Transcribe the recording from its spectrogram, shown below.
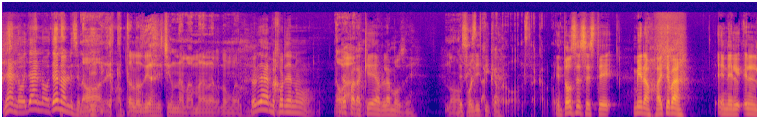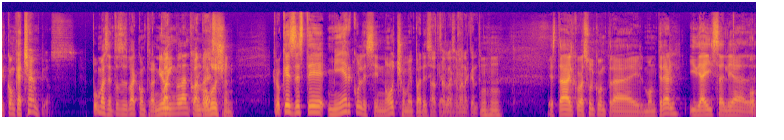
Ya no, ya no, ya no hables de No, política. es que Juan todos Pablo. los días se echen una mamada. No mames. Pero ya mejor ya no. No ya para qué hablamos de. No, de sí política. Está cabrón, está cabrón. Entonces, este, mira, ahí te va. En el, en el Conca Champions. Pumas entonces va contra New ¿Cuán- England? Revolution. Creo que es de este miércoles en 8, me parece. Hasta que la semana que entra. Está el Cruz Azul contra el Montreal. Y de ahí salía Oh,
